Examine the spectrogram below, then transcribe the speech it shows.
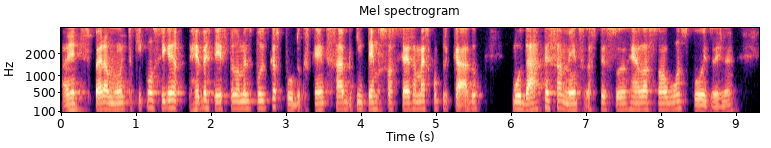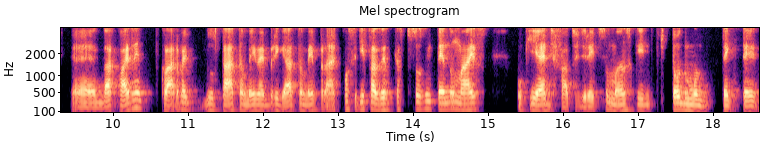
a gente espera muito que consiga reverter isso, pelo menos políticas públicas, porque a gente sabe que em termos sociais é mais complicado mudar pensamentos das pessoas em relação a algumas coisas, né? É, da quais a gente, claro, vai lutar também, vai brigar também para conseguir fazer com que as pessoas entendam mais o que é de fato os direitos humanos, que, que todo mundo tem que, ter,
